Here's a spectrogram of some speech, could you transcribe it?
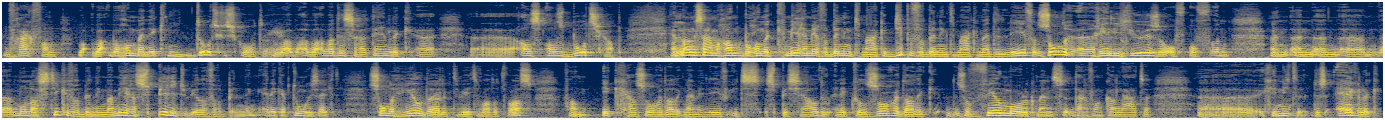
De vraag van waarom ben ik niet doodgeschoten? Wat is er uiteindelijk uh, uh, als, als boodschap? En langzamerhand begon ik meer en meer verbinding te maken, diepe verbinding te maken met het leven, zonder een religieuze of, of een, een, een, een, een monastieke verbinding, maar meer een spirituele verbinding. En ik heb toen gezegd, zonder heel duidelijk te weten wat het was, van ik ga zorgen dat ik met mijn leven iets speciaal doe en ik wil zorgen dat ik zoveel mogelijk mensen daarvan kan laten uh, genieten. Dus eigenlijk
